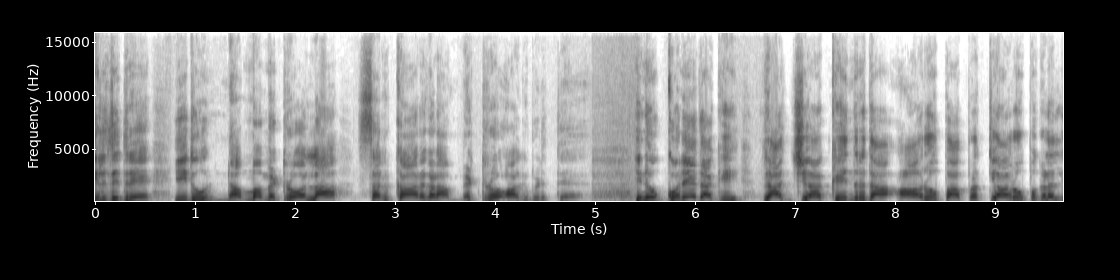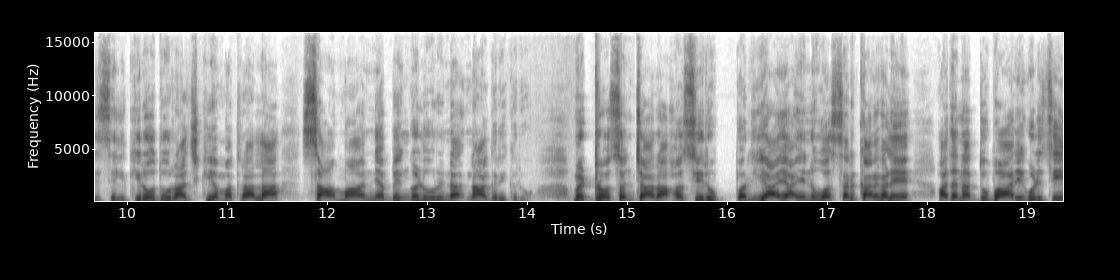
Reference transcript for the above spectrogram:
ಇಲ್ಲದಿದ್ದರೆ ಇದು ನಮ್ಮ ಮೆಟ್ರೋ ಅಲ್ಲ, ಸರ್ಕಾರಗಳ ಮೆಟ್ರೋ ಆಗಿಬಿಡುತ್ತೆ. ಇನ್ನು ಕೊನೆಯದಾಗಿ, ರಾಜ್ಯ ಕೇಂದ್ರದ ಆರೋಪ ಪ್ರತ್ಯಾರೋಪಗಳಲ್ಲಿ ಸಿಲುಕಿರೋದು ರಾಜಕೀಯ ಮಾತ್ರ ಅಲ್ಲ, ಸಾಮಾನ್ಯ ಬೆಂಗಳೂರಿನ ನಾಗರಿಕರು. ಮೆಟ್ರೋ ಸಂಚಾರ ಹಸಿರು ಪರ್ಯಾಯ ಎನ್ನುವ ಸರ್ಕಾರಗಳೇ ಅದನ್ನು ದುಬಾರಿಗೊಳಿಸಿ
